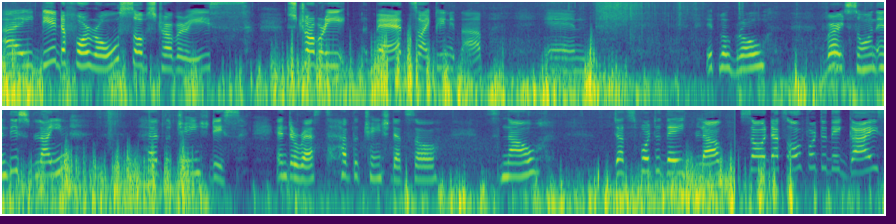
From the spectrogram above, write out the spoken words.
I did the four rows of strawberries. Strawberry bed. So I clean it up. and it will grow very soon and this line have to change this and the rest have to change that so now that's for today vlog so that's all for today guys.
